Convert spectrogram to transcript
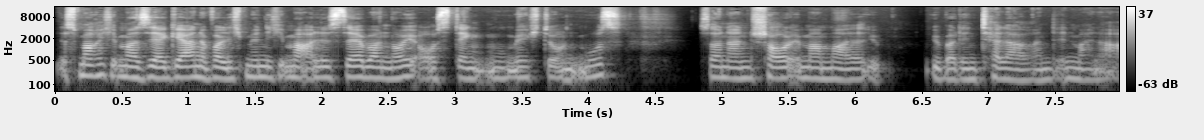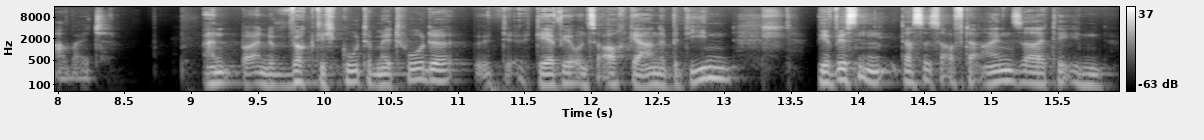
Das mache ich immer sehr gerne, weil ich mir nicht immer alles selber neu ausdenken möchte und muss, sondern schaue immer mal über den Tellerrand in meiner Arbeit. Eine wirklich gute Methode, der wir uns auch gerne bedienen. Wir wissen, dass es auf der einen Seite in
